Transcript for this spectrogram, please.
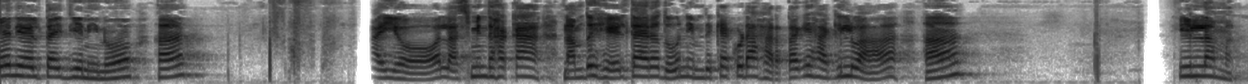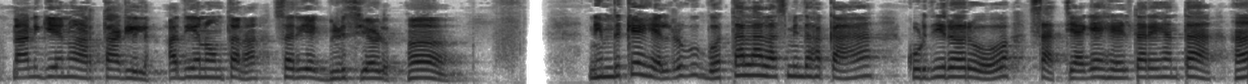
ಏನ್ ಹೇಳ್ತಾ ಇದ್ದೀಯ ನೀನು, ಹಾ? ಅಯ್ಯೋ, ಲಕ್ಷ್ಮೀಂದ ಅಕ್ಕ, ನಮ್ದು ಹೇಳ್ತಾ ಇರೋದು ನಿಮ್ದಕ್ಕೆ ಕೂಡ ಅರ್ಥಾಗಿ ಆಗಿಲ್ವಾ? ಹಾ? ಇಲ್ಲಮ್ಮ, ನನಗೇನು ಅರ್ಥ ಆಗ್ಲಿಲ್ಲ. ಅದೇನು ಅಂತಾನ ಸರಿಯಾಗಿ ಬಿಡಿಸಿ ಹೇಳು. ಹಾ. ನಿಮ್ದಕ್ಕೆ ಎಲ್ರಿಗೂ ಗೊತ್ತಲ್ಲ ಲಕ್ಷ್ಮೀಂದ ಅಕ್ಕ, ಕುಡ್ದಿರೋರು ಸತ್ಯಾಗೆ ಹೇಳ್ತಾರೆ ಅಂತ, ಹಾ?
